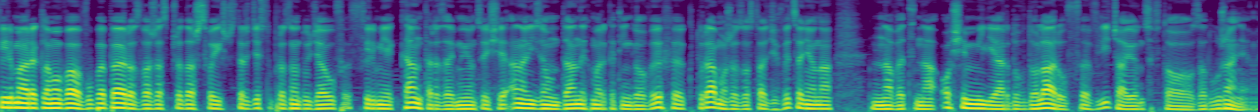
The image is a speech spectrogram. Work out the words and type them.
Firma reklamowa WPP rozważa sprzedaż swoich 40% udziałów w firmie Kantar zajmującej się analizą danych marketingowych, która może zostać wyceniona nawet na 8 miliardów dolarów, wliczając w to zadłużenie.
